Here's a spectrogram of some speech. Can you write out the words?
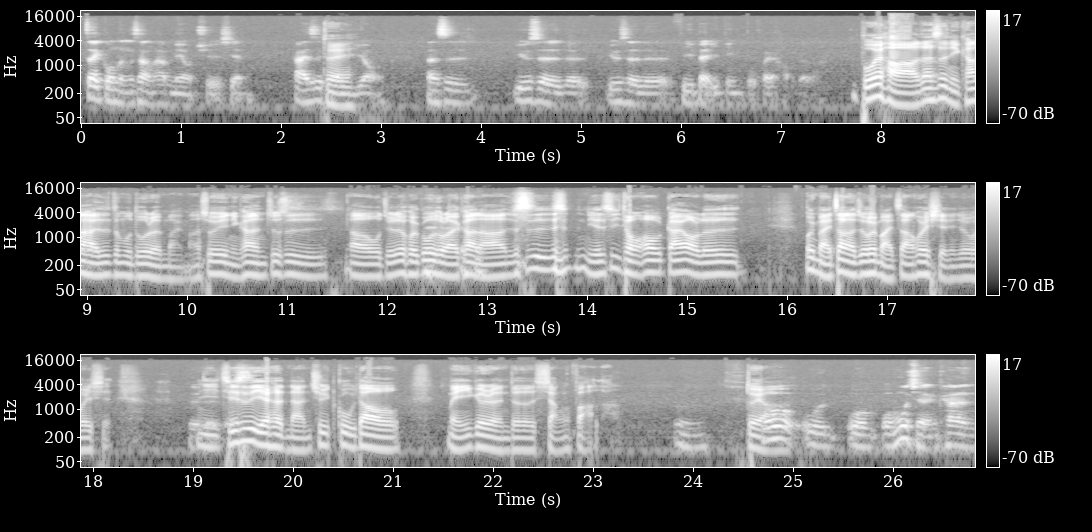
在功能上它没有缺陷，它还是可以用。但是 user 的 user 的 feedback 一定不会好的啦，不会好啊。但是你看，还是这么多人买嘛，所以你看，就是呃，我觉得回过头来看啊，就是你的系统哦，改好了，会买账的就会买账，会写的就会写。你其实也很难去顾到。每一个人的想法啦，嗯，对啊。我我我我目前看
